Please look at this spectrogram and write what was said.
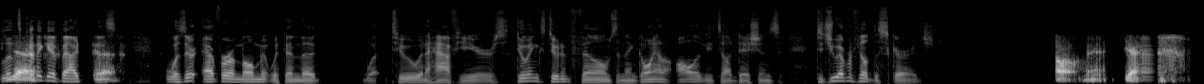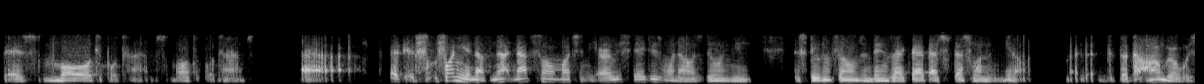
let's Yes, kind of get back to this. yes. Was there ever a moment within the what two and a half years doing student films and then going on all of these auditions? Did you ever feel discouraged? Oh man, yes. There's multiple times, multiple times. Uh, it's funny enough, not not so much in the early stages when I was doing the, the student films and things like that. That's that's when you know the, the, the hunger was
